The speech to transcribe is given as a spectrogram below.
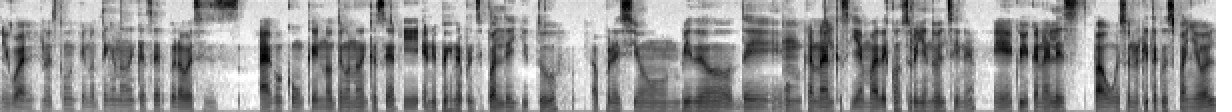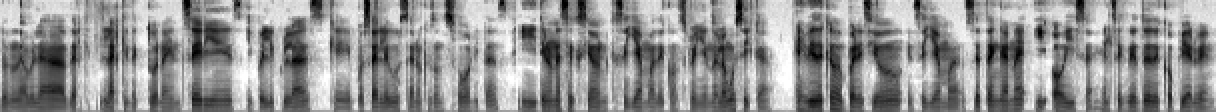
Igual, no es como que no tenga nada que hacer, pero a veces hago como que no tengo nada que hacer. Y en mi página principal de YouTube apareció un video de un canal que se llama Deconstruyendo el Cine, eh, cuyo canal es Pau, es un arquitecto español, donde habla de la arquitectura en series y películas que pues a él le gustan o que son sus favoritas. Y tiene una sección que se llama Deconstruyendo la Música. El video que me apareció se llama Zetangana y Oisa, el secreto de copiar bien.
